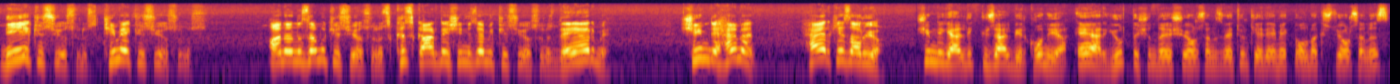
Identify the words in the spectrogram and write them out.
Neye küsüyorsunuz? Kime küsüyorsunuz? Ananıza mı küsüyorsunuz? Kız kardeşinize mi küsüyorsunuz? Değer mi? Şimdi hemen herkes arıyor. Şimdi geldik güzel bir konuya. Eğer yurt dışında yaşıyorsanız ve Türkiye'de emekli olmak istiyorsanız,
